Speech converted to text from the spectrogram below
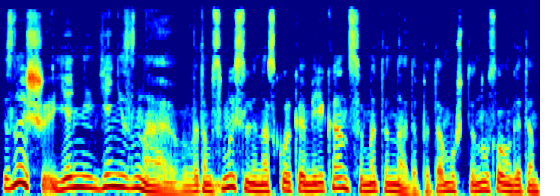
Ты знаешь, я не, я не знаю в этом смысле, насколько американцам это надо, потому что, ну, условно говоря,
